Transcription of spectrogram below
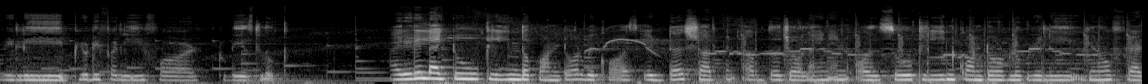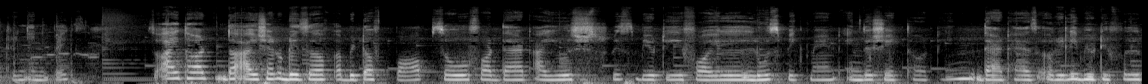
really beautifully for today's look. I really like to clean the contour because it does sharpen up the jawline and also clean contour look really you know flattering in pics so I thought the eyeshadow deserve a bit of pop. So for that I used Swiss Beauty Foil Loose Pigment in the shade 13 that has a really beautiful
